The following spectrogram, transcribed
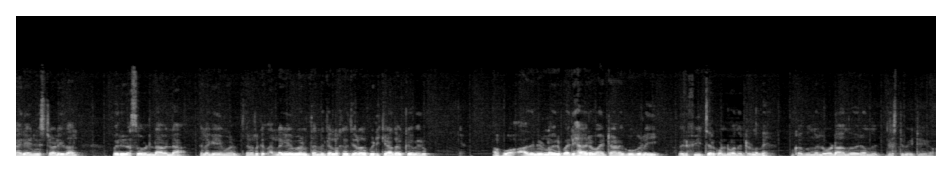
കാര്യം ഇൻസ്റ്റാൾ ചെയ്താൽ ഒരു രസവും ഉണ്ടാവില്ല ചില ഗെയിമുകൾ. ചിലർക്ക് നല്ല ഗെയിമുകൾ തന്നെ ചിലർക്ക് ചിലർ പിടിക്കാതെയൊക്കെ വരും. അപ്പോൾ അതിനുള്ള ഒരു പരിഹാരമായിട്ടാണ് ഗൂഗിൾ ഈ ഒരു ഫീച്ചർ കൊണ്ടുവന്നിട്ടുള്ളത്. നമുക്കതൊന്ന് ലോഡാകുന്നവരെ ഒന്ന് ജസ്റ്റ് വെയിറ്റ് ചെയ്യുക.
